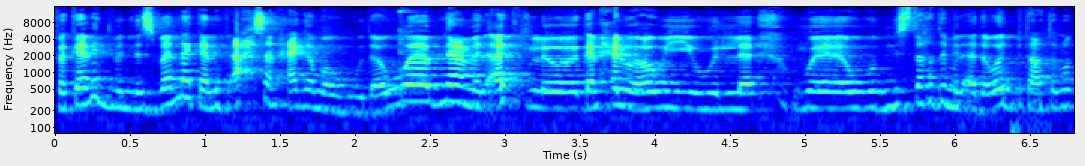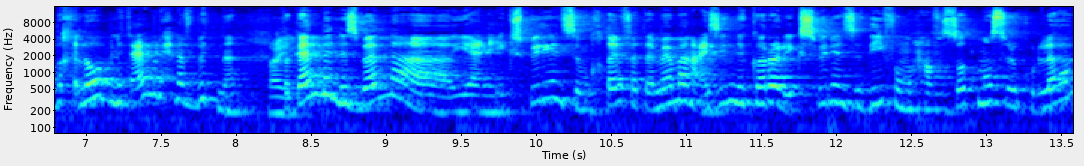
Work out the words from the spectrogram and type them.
فكانت بالنسبة لنا كانت أحسن حاجة موجودة. وبنعمل أكل كان حلو قوي وال... و... وبنستخدم الأدوات بتاعة المطبخ اللي هو بنتعامل إحنا في بيتنا. أيوة. فكان بالنسبة لنا يعني experience مختلفة تماما. عايزين نكرر ال experience دي في محافظات مصر كلها.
